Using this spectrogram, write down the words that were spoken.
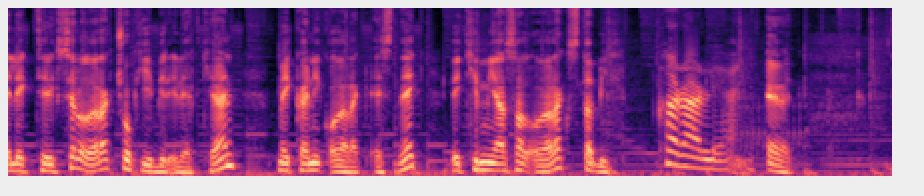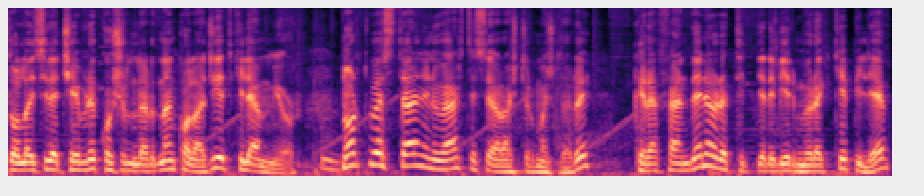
elektriksel olarak çok iyi bir iletken, mekanik olarak esnek ve kimyasal olarak stabil. Kararlı yani. Evet. Dolayısıyla çevre koşullarından kolayca etkilenmiyor. Northwestern Üniversitesi araştırmacıları grafenden öğrettikleri bir mürekkep ile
